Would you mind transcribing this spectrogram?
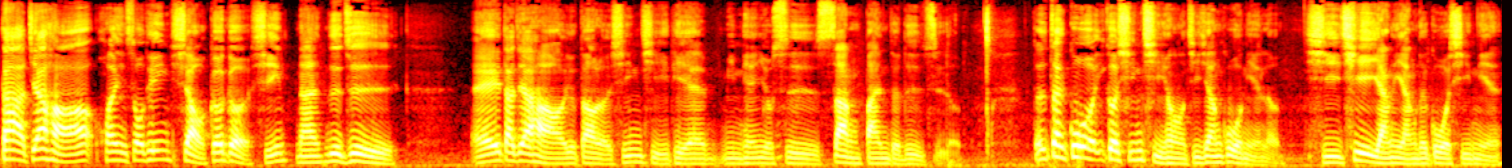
大家好，欢迎收听小哥哥型男日志。哎，大家好，又到了星期天，明天又是上班的日子了。但是再过一个星期哦，即将过年了，喜气洋洋的过新年。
